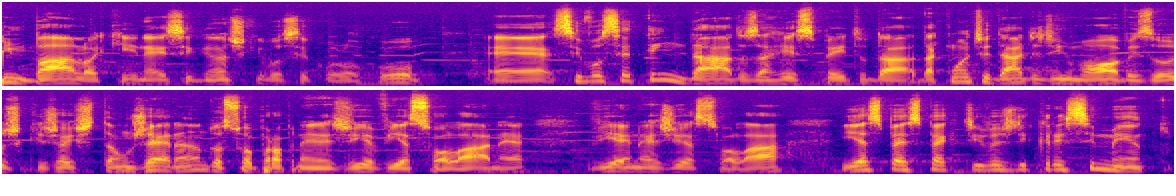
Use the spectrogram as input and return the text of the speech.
embalo aqui, né? Esse gancho que você colocou. É, se você tem dados a respeito da, da, quantidade de imóveis hoje que já estão gerando a sua própria energia via solar, né? Via energia solar, e as perspectivas de crescimento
